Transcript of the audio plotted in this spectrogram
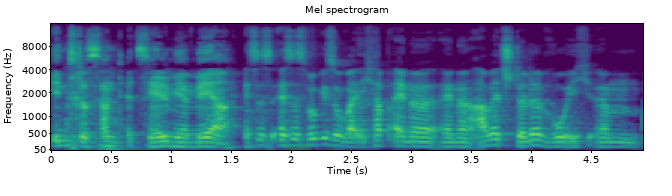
Interessant, erzähl mir mehr. Es ist, es ist wirklich so, weil ich habe eine, eine Arbeitsstelle, wo ich ähm,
